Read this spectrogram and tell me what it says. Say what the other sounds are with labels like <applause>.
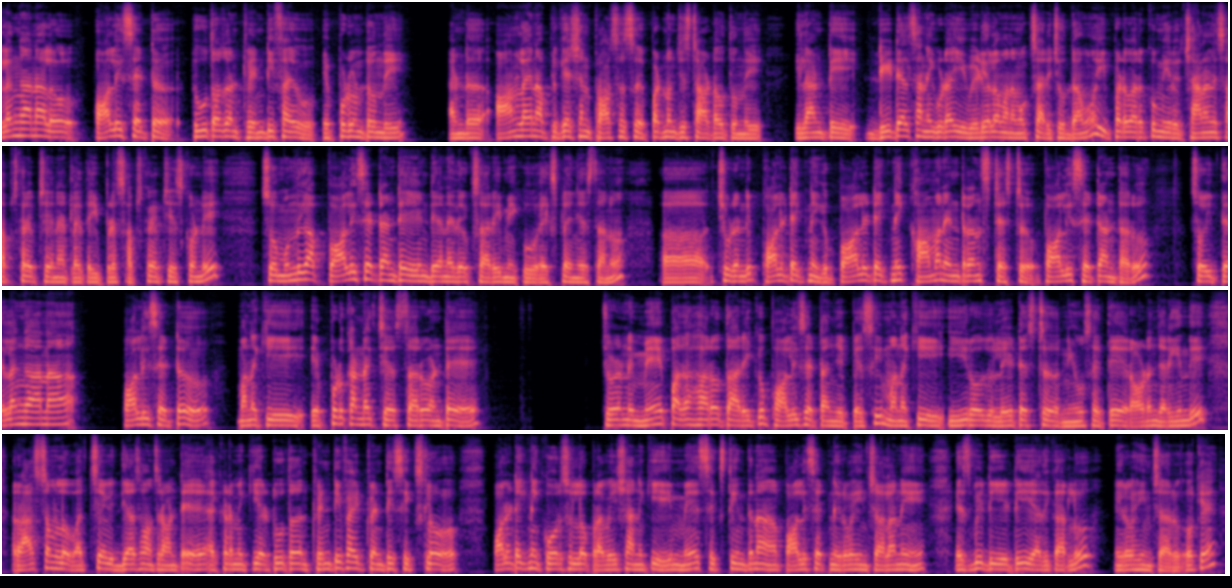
తెలంగాణలో POLYCET two thousand twenty five ఎప్పుడు ఉంటుంది అండ్ ఆన్లైన్ అప్లికేషన్ ప్రాసెస్ ఎప్పటి నుంచి స్టార్ట్ అవుతుంది? ఇలాంటి డీటెయిల్స్ అన్ని కూడా ఈ వీడియోలో మనం ఒకసారి చూద్దాము. ఇప్పటి వరకు మీరు ఛానల్ని సబ్స్క్రైబ్ చేయనట్లయితే ఇప్పుడే సబ్స్క్రైబ్ చేసుకోండి. సో ముందుగా పాలిసెట్ అంటే ఏంటి అనేది ఒకసారి మీకు ఎక్స్ప్లెయిన్ చేస్తాను. చూడండి polytechnic polytechnic common entrance test POLYCET అంటారు. సో ఈ తెలంగాణ పాలిసెట్ మనకి ఎప్పుడు కండక్ట్ చేస్తారు అంటే చూడండి మే పదహారో తారీఖు పాలిసెట్ అని చెప్పేసి మనకి ఈ రోజు లేటెస్ట్ న్యూస్ అయితే రావడం జరిగింది. రాష్ట్రంలో వచ్చే విద్యా సంవత్సరం అంటే academic year two thousand twenty five twenty సిక్స్లో పాలిటెక్నిక్ కోర్సుల్లో ప్రవేశానికి మే సిక్స్టీన్త్న పాలిసెట్ నిర్వహించాలని ఎస్బిటిఈటి అధికారులు నిర్వహించారు. ఓకే?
